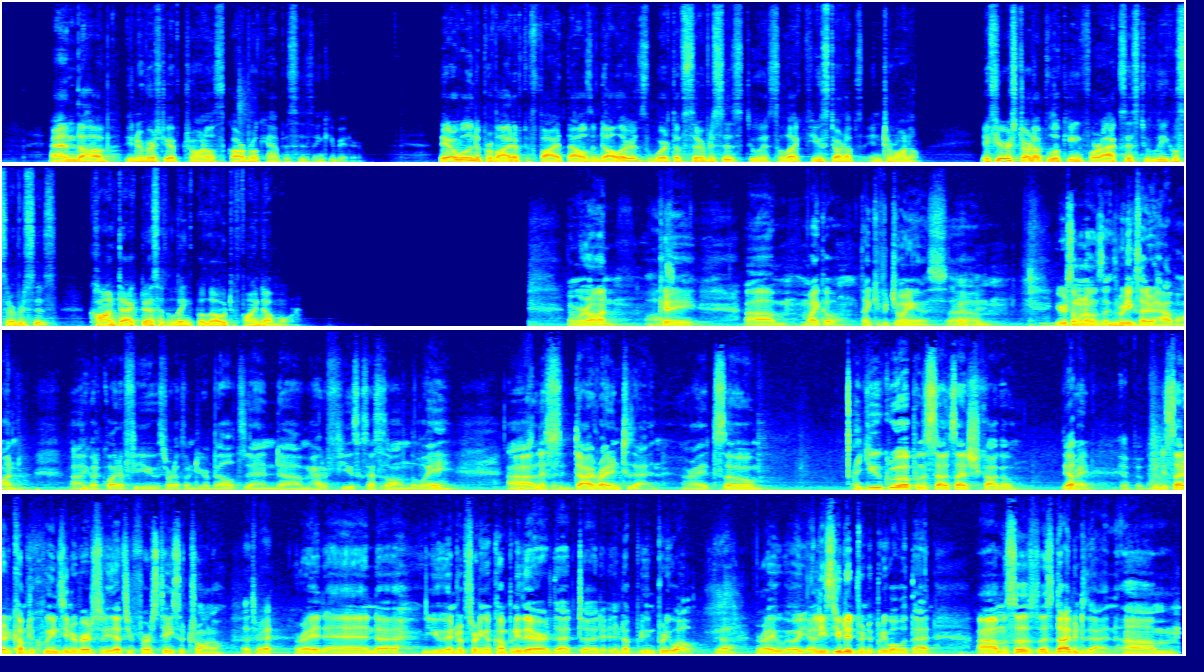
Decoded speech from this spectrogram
and The Hub, the University of Toronto Scarborough campus's incubator. They are willing to provide up to $5,000 worth of services to a select few startups in Toronto. If you're a startup looking for access to legal services, contact us at the link below to find out more. And we're on. Awesome. Okay. Um, Michael, thank you for joining us. Um, you're someone I was like, really excited to have on. Uh, you got quite a few startups under your belt and um, had a few successes on the way. Uh, let's dive right into that. All right. So, you grew up on the south side of Chicago, Yep. right? Yep, yep, And decided to come to Queen's University. That's your first taste of Toronto, That's right. right? And uh, you ended up starting a company there that uh, ended up doing pretty well Yeah. right? Or At least you did pretty well with that. Um, so let's, let's dive into that. Um,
